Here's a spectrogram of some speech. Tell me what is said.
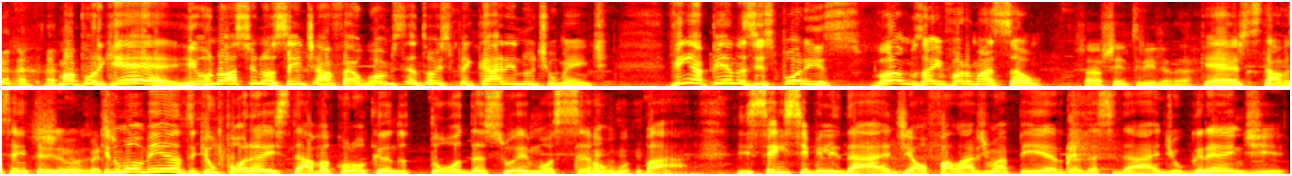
Mas por quê? E o nosso inocente Rafael Gomes tentou explicar inutilmente. Vim apenas expor isso. Vamos à informação. Já achei trilha, né? Que é, estava sem Sim, trilha. eu que no momento que o Porã estava colocando toda a sua emoção bah, e sensibilidade ao falar de uma perda da cidade, o grande.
